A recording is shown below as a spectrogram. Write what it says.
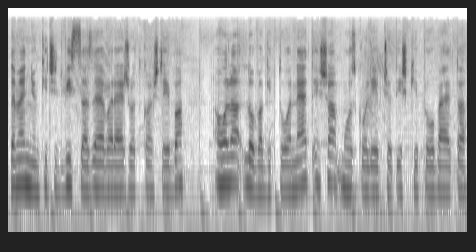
De menjünk kicsit vissza az elvarázsolt kastélyba, ahol a lovagi tornát és a mozgó lépcsőt is kipróbálta.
